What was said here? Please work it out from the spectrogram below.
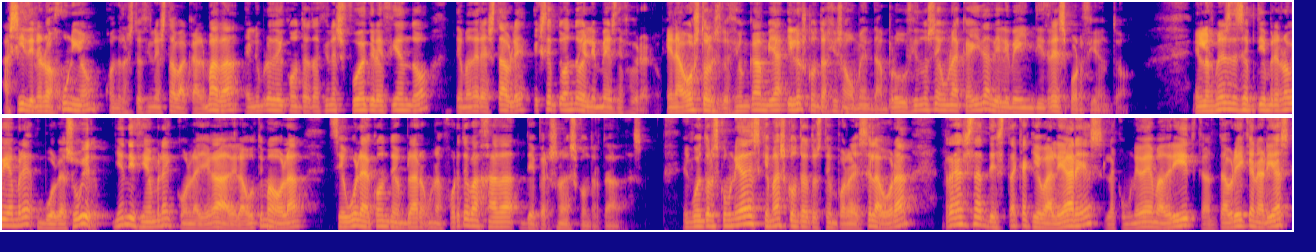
Así, de enero a junio, cuando la situación estaba calmada, el número de contrataciones fue creciendo de manera estable, exceptuando el mes de febrero. En agosto la situación cambia y los contagios aumentan, produciéndose una caída del 23%. En los meses de septiembre y noviembre vuelve a subir y en diciembre, con la llegada de la última ola, se vuelve a contemplar una fuerte bajada de personas contratadas. En cuanto a las comunidades que más contratos temporales elabora, Randstad destaca que Baleares, la Comunidad de Madrid, Cantabria y Canarias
